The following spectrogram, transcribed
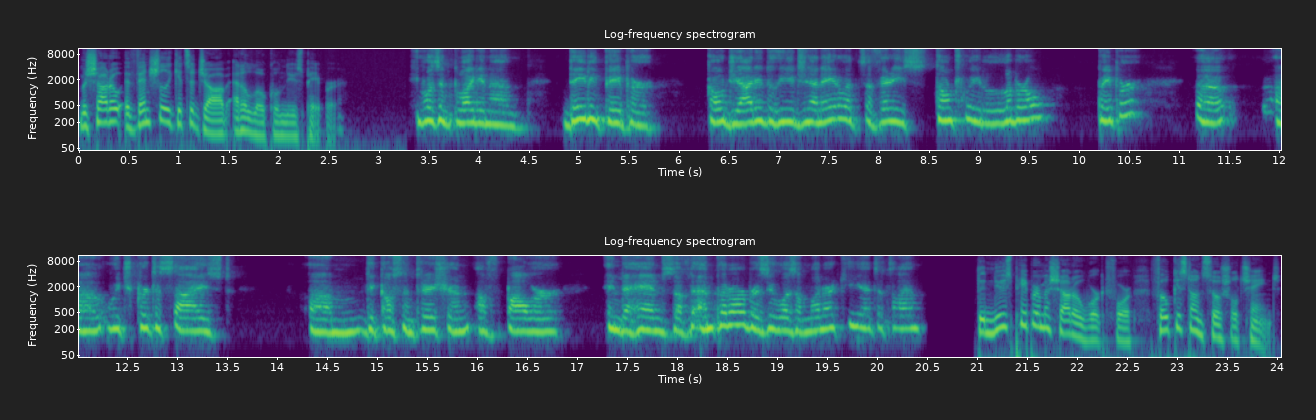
Machado eventually gets a job at a local newspaper. He was employed in a daily paper called Diário do Rio de Janeiro. It's a very staunchly liberal paper, uh, uh, which criticized um, the concentration of power in the hands of the emperor. Brazil was a monarchy at the time. The newspaper Machado worked for focused on social change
